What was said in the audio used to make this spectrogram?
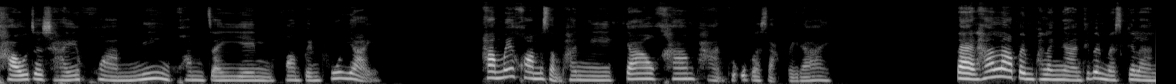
เขาจะใช้ความนิ่ง ความใจเย็น ความเป็นผู้ใหญ่ทำให้ความสัมพันธ์นี้ก้าวข้ามผ่านทุกอุปสรรคไปได้ แต่ถ้าเราเป็นพลังงานที่เป็นมัสกลัน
